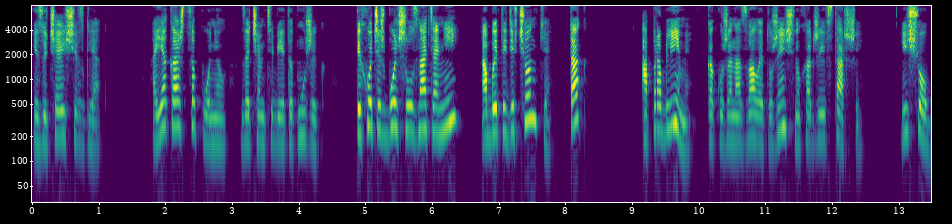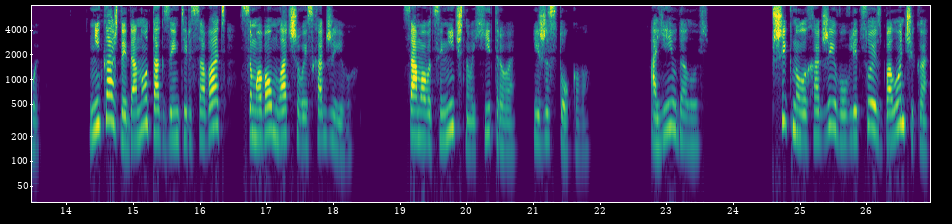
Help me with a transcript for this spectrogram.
изучающий взгляд. А я, кажется, понял, зачем тебе этот мужик. Ты хочешь больше узнать о ней? Об этой девчонке? Так? О проблеме, как уже назвал эту женщину Хаджиев-старший. Еще бы. Не каждой дано так заинтересовать самого младшего из Хаджиевых. Самого циничного, хитрого и жестокого. А ей удалось. Пшикнула Хаджиеву в лицо из баллончика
